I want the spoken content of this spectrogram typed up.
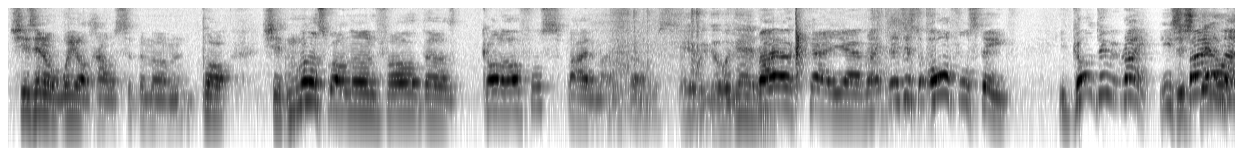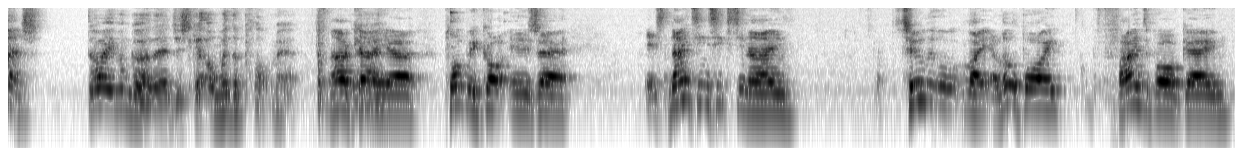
she's in a wheelhouse at the moment. But she's most well known for those god awful Spider-Man films. Here we go again. Right. Okay. Yeah. Right. They're just awful, Steve. You've got to do it right. He's Just get on- Spider-Man. Don't even go there. Just get on with the plot, mate. Okay, uh, plot we've got is uh, it's 1969. Two little, like a little boy finds a board game,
